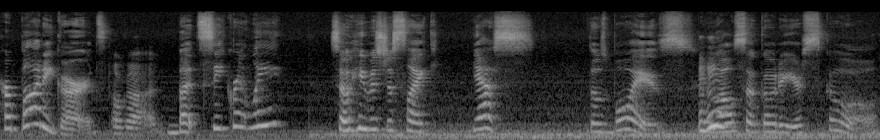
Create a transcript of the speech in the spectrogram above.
her bodyguards, oh god. but secretly. So he was just like, Yes, those boys who Mhm. also go to your school.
